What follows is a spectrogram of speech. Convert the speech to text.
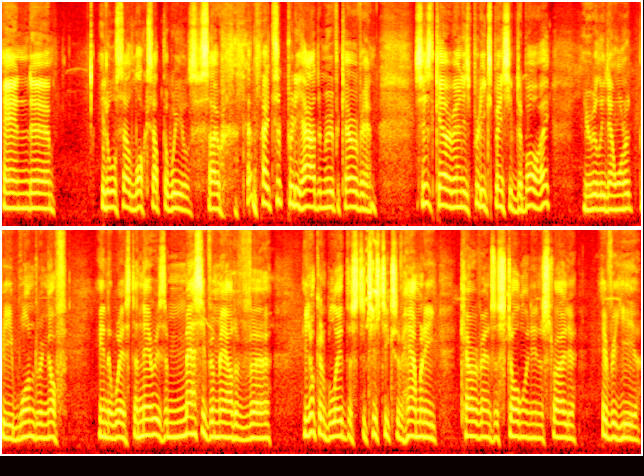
and uh, it also locks up the wheels. So that makes it pretty hard to move a caravan. Since the caravan is pretty expensive to buy, you really don't want it to be wandering off in the west. And there is a massive amount of, uh, you're not going to believe the statistics of how many caravans are stolen in Australia every year.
